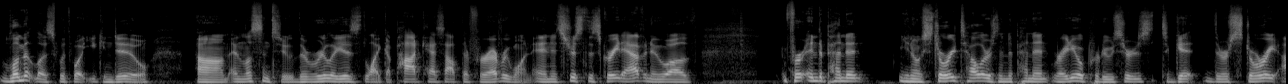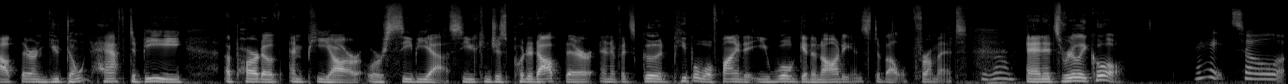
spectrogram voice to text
limitless with what you can do um, and listen to. There really is like a podcast out there for everyone, and it's just this great avenue of for independent, you know, storytellers, independent radio producers to get their story out there, and you don't have to be a part of NPR or CBS. You can just put it out there, and if it's good, people will find it. You will get an audience developed from it, will. and it's really cool. All right. So,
